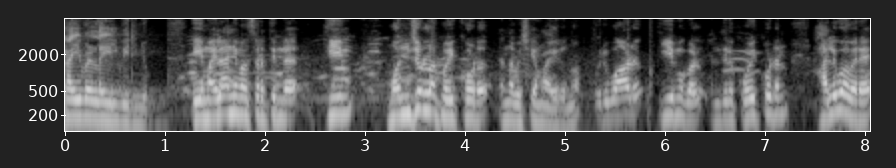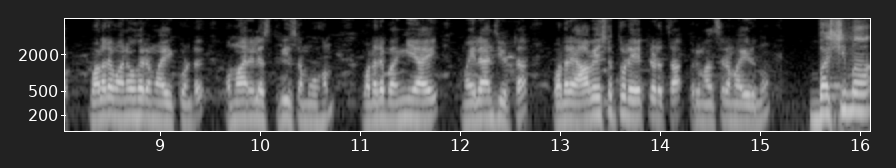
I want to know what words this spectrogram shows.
കൈവെള്ളയിൽ വിരിഞ്ഞു. ഈ മൈലാഞ്ചി മത്സരത്തിന്റെ തീം മൊഞ്ചുള്ള കോഴിക്കോട് എന്ന വിഷയമായിരുന്നു. ഒരുപാട് തീമുകൾ എന്തിന് കോഴിക്കോടൻ ഹലുവ വരെ വളരെ മനോഹരമായി കൊണ്ട് ഒമാനിലെ സ്ത്രീ സമൂഹം വളരെ ഭംഗിയായി മൈലാഞ്ചിയിട്ട വളരെ ആവേശത്തോടെ ഏറ്റെടുത്ത ഒരു മത്സരമായിരുന്നു. ബഷിമ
